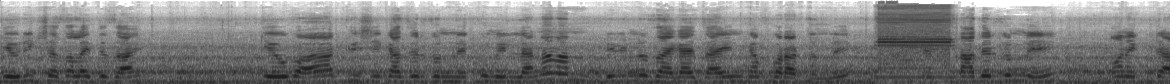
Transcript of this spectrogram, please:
কেউ রিক্সা চালাইতে যায়, কেউ বা কৃষি কাজের জন্য কুমিল্লা, নানান বিভিন্ন জায়গায় যায় ইনকাম করার জন্যে। তাদের জন্যে অনেকটা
